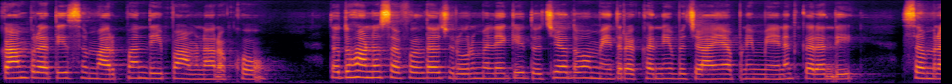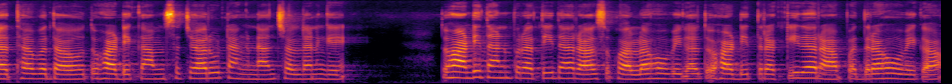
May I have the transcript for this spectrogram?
ਕੰਮ ਪ੍ਰਤੀ ਸਮਰਪਣ ਦੀ ਭਾਵਨਾ ਰੱਖੋ। ਤਾਂ ਤੁਹਾਨੂੰ ਸਫਲਤਾ ਜ਼ਰੂਰ ਮਿਲੇਗੀ। ਦੂਜਿਆਂ ਤੋਂ ਉਮੀਦ ਰੱਖਣ ਦੀ ਬਜਾਏ ਆਪਣੀ ਮਿਹਨਤ ਕਰਨ ਦੀ ਸਮਰੱਥਾ ਵਧਾਓ। ਤੁਹਾਡੇ ਕੰਮ ਸੁਚਾਰੂ ਢੰਗ ਨਾਲ ਚੱਲਣਗੇ। ਤੁਹਾਡੀ ਤਨ ਪ੍ਰਤੀ ਦਾ ਰਾਹ ਸੁਖਾਲਾ ਹੋਵੇਗਾ। ਤੁਹਾਡੀ ਤਰੱਕੀ ਦਾ ਰਾਹ ਪੱਧਰਾ ਹੋਵੇਗਾ।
